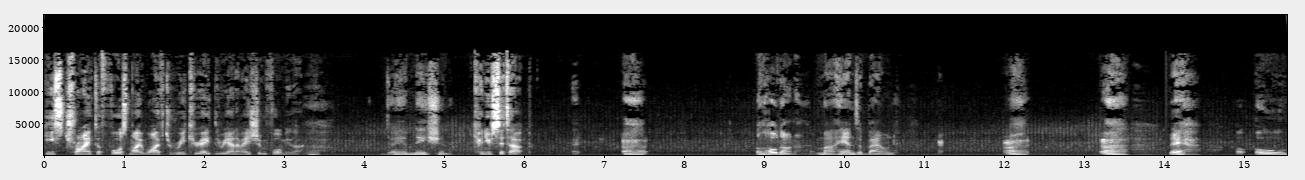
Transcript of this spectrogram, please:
He's trying to force my wife to recreate the reanimation formula. Damnation. Can you sit up? Oh, hold on. My hands are bound. There. Oh,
